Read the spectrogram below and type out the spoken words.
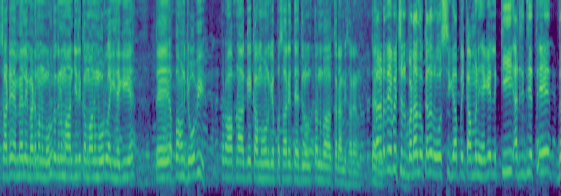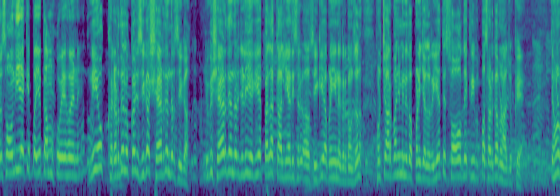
ਸਾਡੇ ਐਮਐਲਏ ਮੈਡਮ ਅਨਮੋਲ ਗਗਨ ਮਾਨ ਜੀ ਦੇ ਕੰਮਾਂ ਨੂੰ ਮੋਹਰ ਲਾਈ ਹੈਗੀ ਹੈ ਤੇ ਆਪਾਂ ਹੁਣ ਜੋ ਵੀ ਪਰ ਆਪਣਾ ਅੱਗੇ ਕੰਮ ਹੋਣਗੇ ਆਪਾਂ ਸਾਰੇ ਤਹਿ ਦਿਲੋਂ ਧੰਨਵਾਦ ਕਰਾਂਗੇ ਸਾਰਿਆਂ ਨੂੰ। ਖਰੜ ਦੇ ਵਿੱਚ ਬੜਾ ਲੋਕਾਂ ਦਾ ਰੋਸ ਸੀਗਾ ਭਈ ਕੰਮ ਨਹੀਂ ਹੈਗੇ ਕੀ ਅੱਜ ਦੀ ਜਿੱਤ ਇਹ ਦਰਸਾਉਂਦੀ ਹੈ ਕਿ ਭਈ ਇਹ ਕੰਮ ਹੋਏ ਹੋਏ ਨੇ? ਨਹੀਂ ਉਹ ਖਰੜ ਦੇ ਲੋਕਾਂ 'ਚ ਸੀਗਾ ਸ਼ਹਿਰ ਦੇ ਅੰਦਰ ਸੀਗਾ। ਕਿਉਂਕਿ ਸ਼ਹਿਰ ਦੇ ਅੰਦਰ ਜਿਹੜੀ ਹੈਗੀ ਹੈ ਪਹਿਲਾਂ ਕਾਲੀਆਂ ਦੀ ਸੀਗੀ ਆਪਣੀ ਨਗਰ ਕੌਂਸਲ ਹੁਣ 4-5 ਮਹੀਨੇ ਤੋਂ ਆਪਣੀ ਚੱਲ ਰਹੀ ਹੈ ਤੇ 100 ਦੇ ਕਰੀਬ ਆਪਾਂ ਸੜਕਾਂ ਬਣਾ ਚੁੱਕੇ ਹਾਂ। ਤੇ ਹੁਣ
